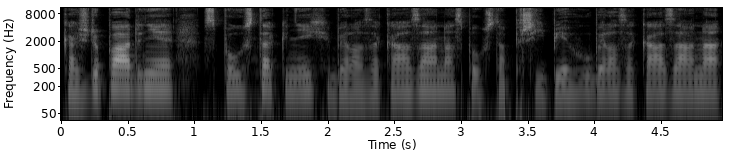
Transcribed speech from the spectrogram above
Každopádně spousta knih byla zakázána, spousta příběhů byla zakázána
